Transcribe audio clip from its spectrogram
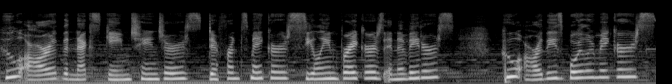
Who are the next game changers, difference makers, ceiling breakers, innovators? Who are these Boilermakers?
